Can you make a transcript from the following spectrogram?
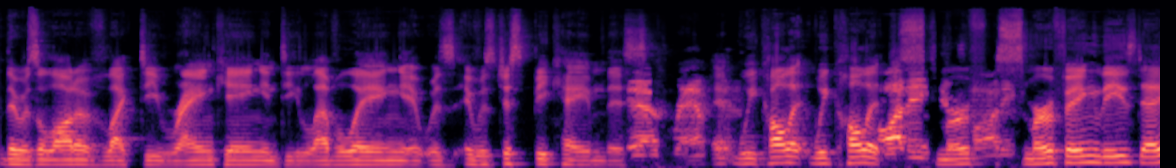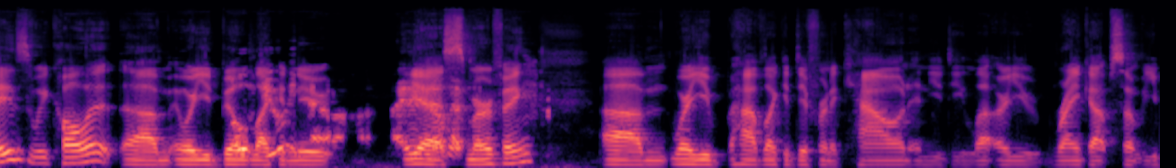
there was a lot of like deranking and deleveling. It was it was just became this yeah, eh, we call it we call it smurf smurfing these days we call it um where you'd build oh, like a new yeah smurfing um where you have like a different account and you de or you rank up some you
